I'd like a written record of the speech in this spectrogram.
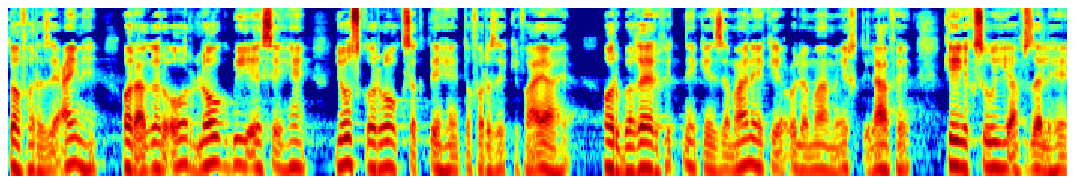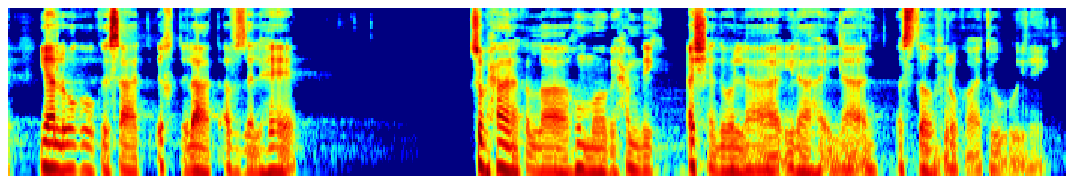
تو فرض عین ہے، اور اگر اور لوگ بھی ایسے ہیں جو اس کو روک سکتے ہیں تو فرض کفایا ہے۔ اور بغیر فتنے کے زمانے کے علماء میں اختلاف ہے کہ یکسوئی افضل ہے یا لوگوں کے ساتھ اختلاط افضل ہے۔ سبحانك اللهم وبحمدك اشهد ان لا اله الا انت استغفرك واتوب اليك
